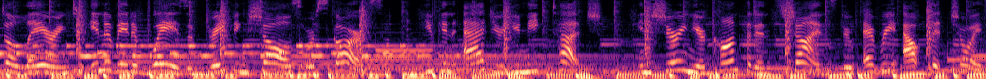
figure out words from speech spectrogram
Versatile layering to innovative ways of draping shawls or scarves, you can add your unique touch, ensuring your confidence shines through every outfit choice.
